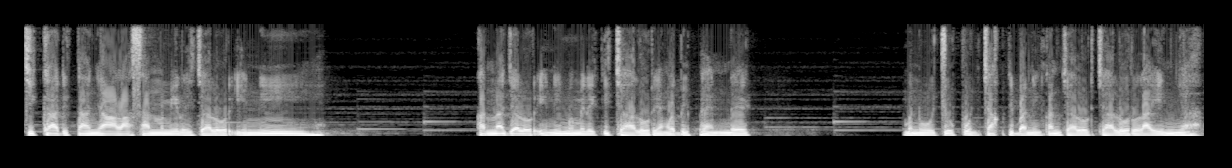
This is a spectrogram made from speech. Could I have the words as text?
Jika ditanya alasan memilih jalur ini, karena jalur ini memiliki jalur yang lebih pendek menuju puncak dibandingkan jalur-jalur lainnya.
